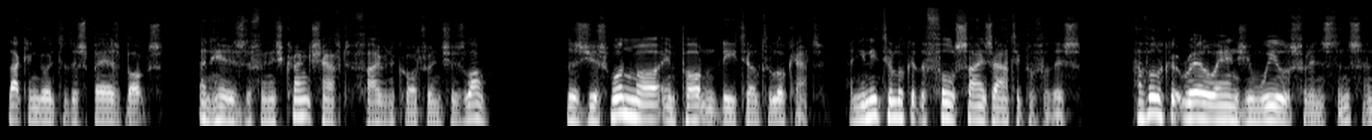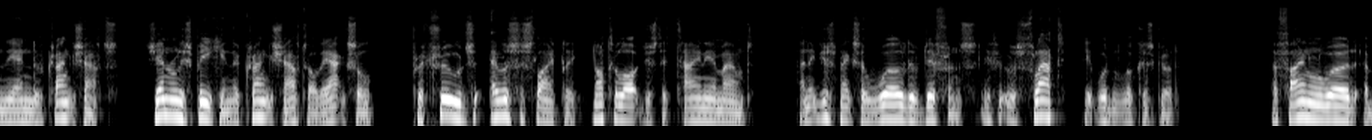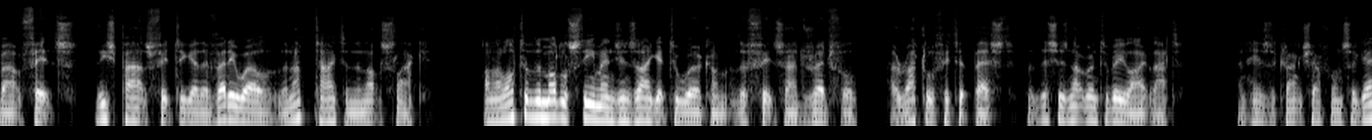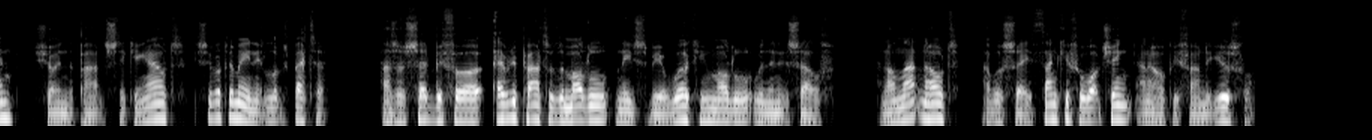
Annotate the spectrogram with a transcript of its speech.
That can go into the spares box. And here is the finished crankshaft, five and a quarter inches long. There's just one more important detail to look at, and you need to look at the full size article for this. Have a look at railway engine wheels, for instance, and the end of crankshafts. Generally speaking, the crankshaft or the axle protrudes ever so slightly, not a lot, just a tiny amount, and it just makes a world of difference. If it was flat, it wouldn't look as good. A final word about fits. These parts fit together very well, they're not tight and they're not slack. On a lot of the model steam engines I get to work on, the fits are dreadful, a rattle fit at best, but this is not going to be like that. And here's the crankshaft once again, showing the parts sticking out. You see what I mean? It looks better. As I've said before, every part of the model needs to be a working model within itself. And on that note, I will say thank you for watching and I hope you found it useful.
